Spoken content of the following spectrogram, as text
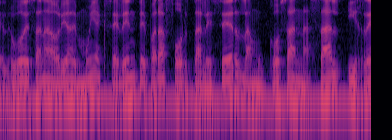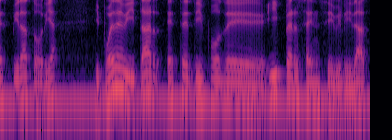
El jugo de zanahorias es muy excelente para fortalecer la mucosa nasal y respiratoria y puede evitar este tipo de hipersensibilidad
